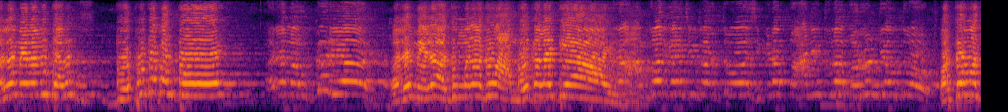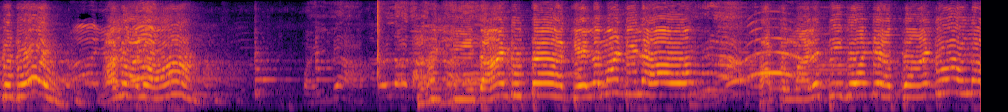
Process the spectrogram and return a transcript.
अरे मेला मी त्याला अरे लवकर ये. अरे मेला अजून मला अजून आंघोळ करायची आहे अरे आंघोळ करायची करतो इकडं पाणी तुला भरून ठेवतो. आता मग तो. आलो आलो हा. पहिले आपल्याला घालायला विटी दांडूता केलं मांडीला. हाक मालती गोंड्या पांडूला.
